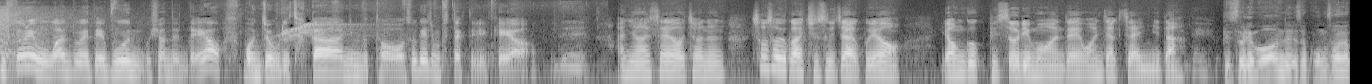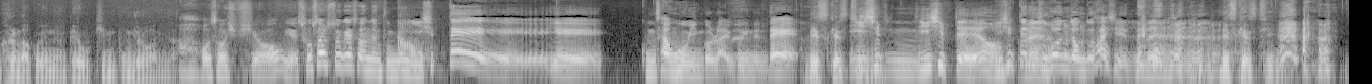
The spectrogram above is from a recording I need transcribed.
빗소리 몽환도의 네 분 모셨는데요. 먼저 우리 작가님부터 소개 좀 부탁드릴게요. 네. 안녕하세요. 저는 소설가 주수자고요. 영국 빗소리 몽환도의 원작자입니다. 빗소리 모아운드에서 공성 역할을 맡고 있는 배우 김봉주라고 합니다. 아, 어서 오십시오. 예, 소설 속에서는 분명 20대의 공상호인 걸로 알고 있는데 미스 캐스팅. 20, 20대예요. 20대를 네. 두번 정도 사신. 미스 캐스팅.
